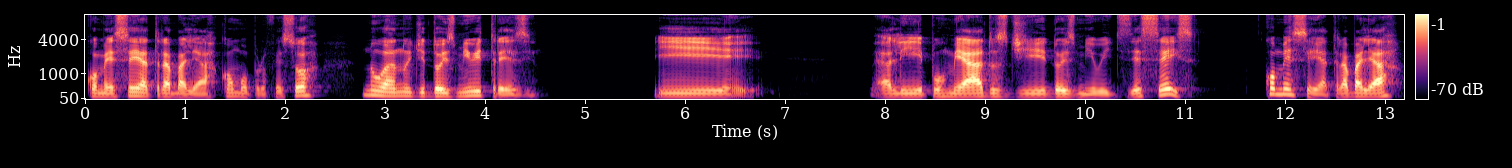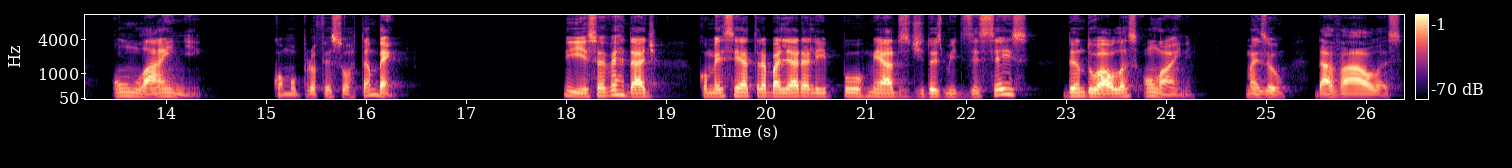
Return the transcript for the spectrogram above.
Comecei a trabalhar como professor no ano de 2013. E ali por meados de 2016, comecei a trabalhar online como professor também. E isso é verdade. Comecei a trabalhar ali por meados de 2016, dando aulas online. Mas eu dava aulas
